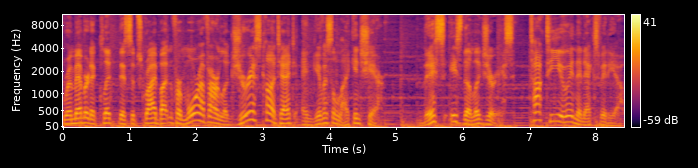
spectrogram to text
Remember to click the subscribe button for more of our luxurious content and give us a like and share. This is The Luxurious. Talk to you in the next video.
